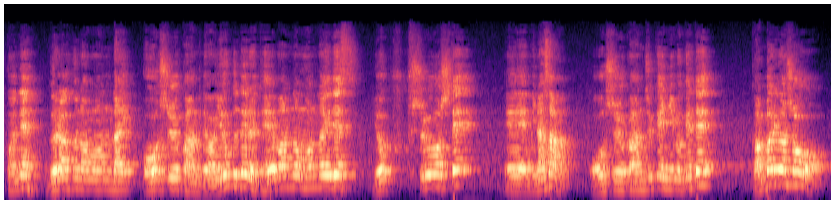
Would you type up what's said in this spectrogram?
ー、これね、グラフの問題、欧州間ではよく出る定番の問題です。よく復習をして、えー、皆さん、欧州間受験に向けて頑張りましょう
